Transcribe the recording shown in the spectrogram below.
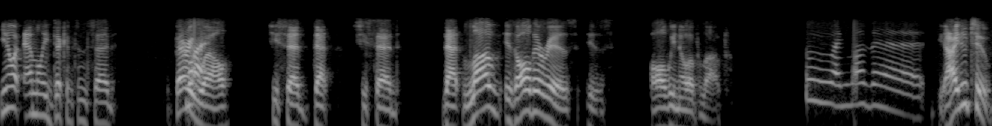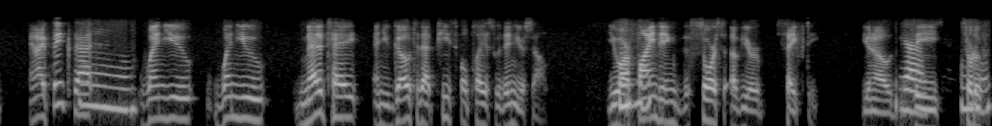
You know what Emily Dickinson said very What? well. She said that she said that love is all there is is all we know of love. Ooh, I love it. Yeah, I do too. And I think that Mm. when you when you meditate and you go to that peaceful place within yourself, you are Mhm. finding the source of your safety. You know, Yes. the sort Mhm. of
